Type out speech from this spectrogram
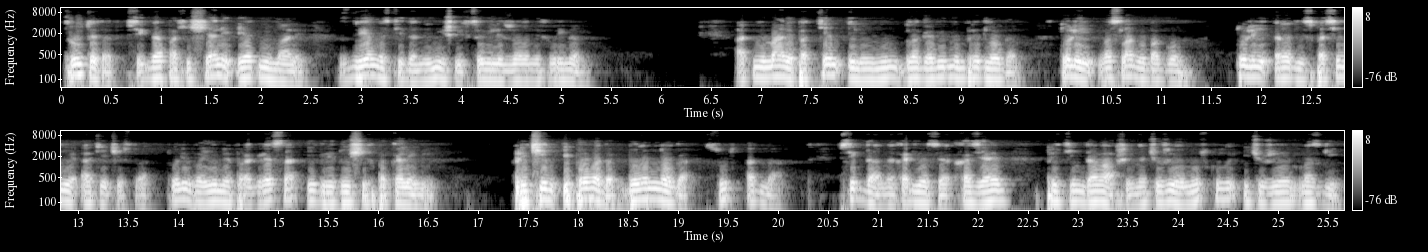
Труд этот всегда похищали и отнимали, с древности до нынешних цивилизованных времен. Отнимали под тем или иным благовидным предлогом, то ли во славу богов, то ли ради спасения Отечества, то ли во имя прогресса и грядущих поколений. Причин и поводов было много, суть одна. Всегда находился хозяин, претендовавший на чужие мускулы и чужие мозги.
